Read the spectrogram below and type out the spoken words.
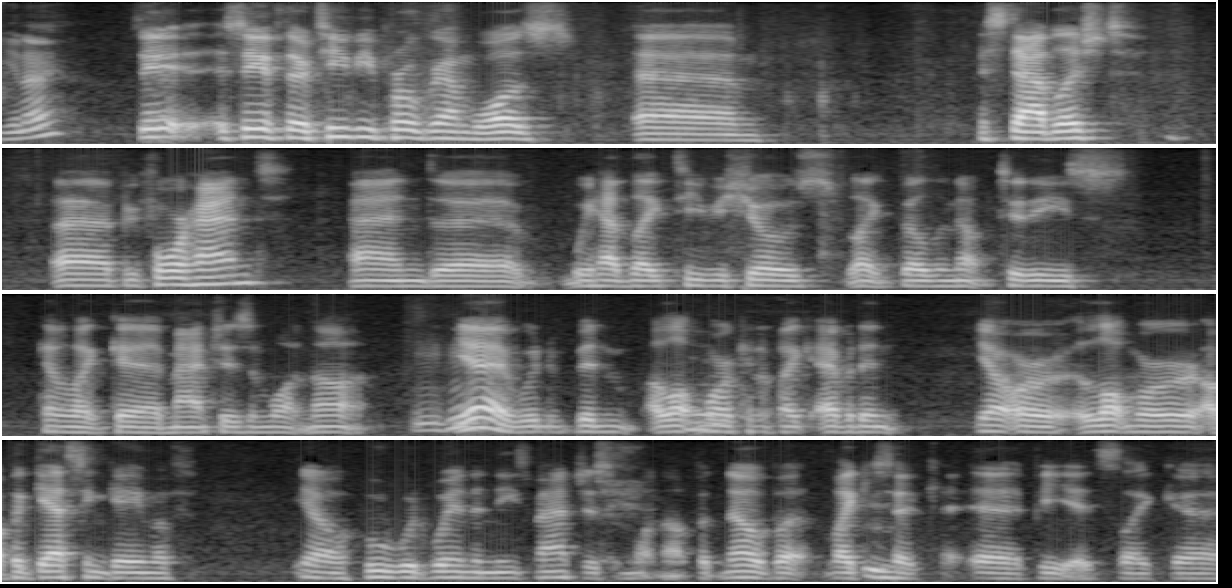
You know. See, see if their TV program was um, established uh, beforehand, and uh, we had like TV shows like building up to these kind of like uh, matches and whatnot. Mhm. Yeah, it would have been a lot more kind of like evident, you know, or a lot more of a guessing game of, you know, who would win in these matches and whatnot. But no, but like you Mm. said, uh, Pete, it's like. Uh,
